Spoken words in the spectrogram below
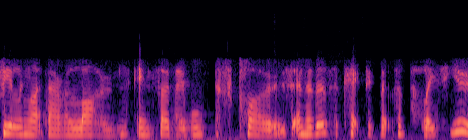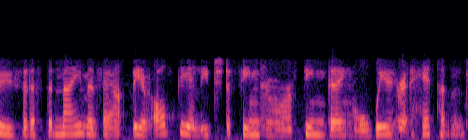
feeling like they're alone, and so they will disclose. And it is a tactic that the police use that if the name is out there of the alleged offender or offending or where it happened,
